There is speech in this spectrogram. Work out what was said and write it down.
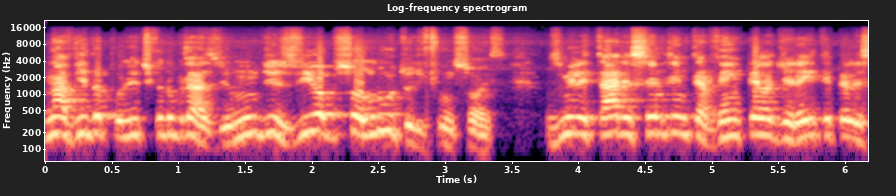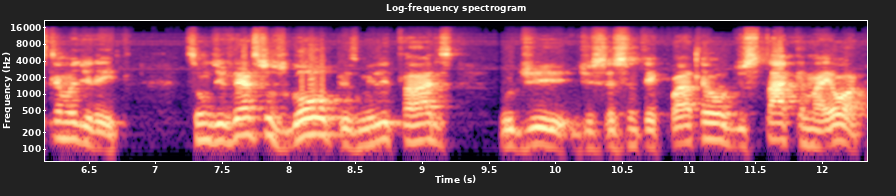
na vida política do Brasil, num desvio absoluto de funções. Os militares sempre intervêm pela direita e pela extrema-direita. São diversos golpes militares, o de, de 64 é o destaque maior,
